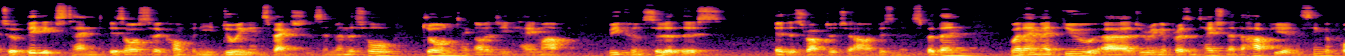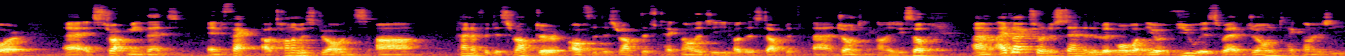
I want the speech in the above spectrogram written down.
to a big extent, is also a company doing inspections. And when this whole drone technology came up, we considered this a disruptor to our business. But then when I met you uh, during a presentation at the hub here in Singapore, uh, it struck me that, in fact, autonomous drones are kind of a disruptor of the disruptive technology or the disruptive uh, drone technology. So um, I'd like to understand a little bit more what your view is where drone technology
